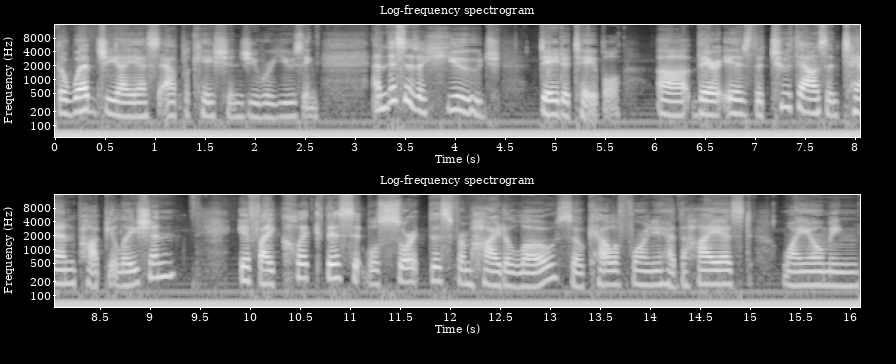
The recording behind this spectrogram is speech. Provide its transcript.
the WebGIS applications you were using. And this is a huge data table. Uh, there is the 2010 population. If I click this, it will sort this from high to low. So California had the highest, Wyoming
